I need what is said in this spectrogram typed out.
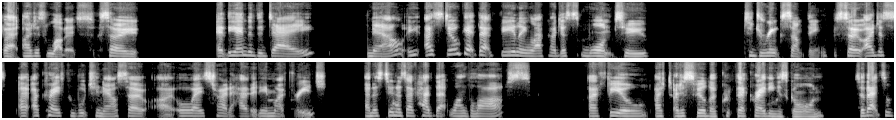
But I just love it. So at the end of the day, now I still get that feeling like I just want to to drink something. So I just I, I crave kombucha now. So I always try to have it in my fridge. And as soon as I've had that one glass, I feel I, I just feel the, that craving is gone. So that's a,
